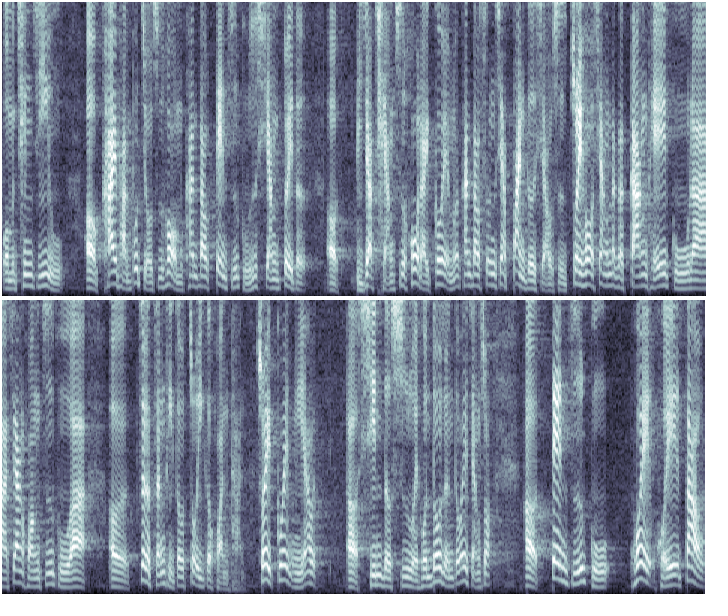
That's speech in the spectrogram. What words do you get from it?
我们星期五哦开盘不久之后，我们看到电子股是相对的哦比较强势。后来各位有没有看到剩下半个小时，最后像那个钢铁股啦，像纺织股啊，呃这个整体都做一个反弹。所以各位你要呃新的思维，很多人都会讲说，呃电子股。会回到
